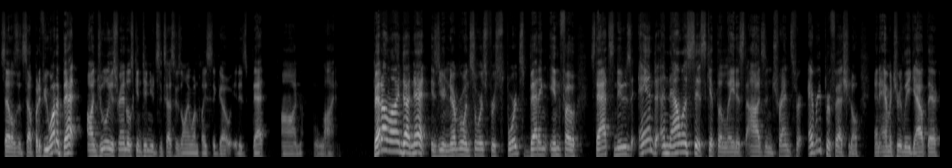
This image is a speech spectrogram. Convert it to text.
settles itself. But if you want to bet on Julius Randle's continued success, there's only one place to go. It is Bet Online. BetOnline.net is your number one source for sports betting info, stats, news, and analysis. Get the latest odds and trends for every professional and amateur league out there.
